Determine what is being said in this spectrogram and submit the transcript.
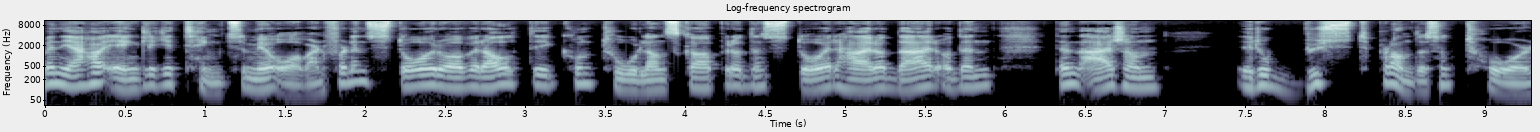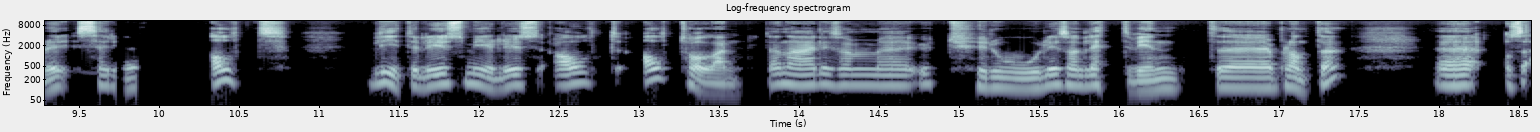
Men jeg har egentlig ikke tenkt så mye over den, for den står overalt i kontorlandskaper, og den står her og der, og den, den er sånn robust plante som tåler seriøst alt. Lite lys, mye lys, alt, alt tåler den. Den er liksom eh, utrolig sånn lettvint eh, plante. Eh, og så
